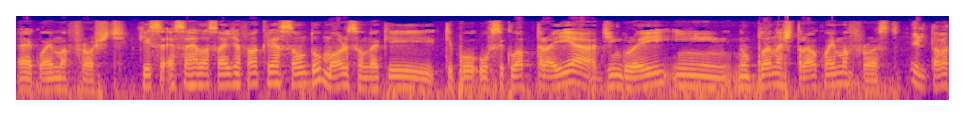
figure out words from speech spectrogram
É, com a Emma Frost. Que isso- essa relação aí já foi uma criação do Morrison, né? Que, tipo, o Ciclope traía a Jean Grey em, num plano astral com a Emma Frost. Ele tava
